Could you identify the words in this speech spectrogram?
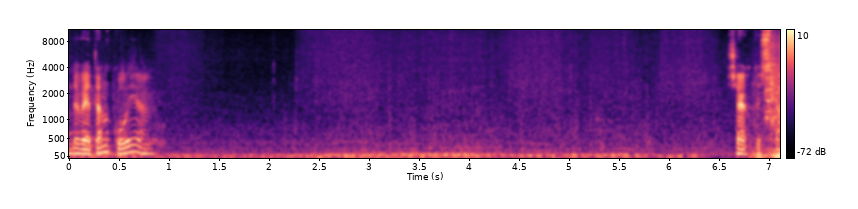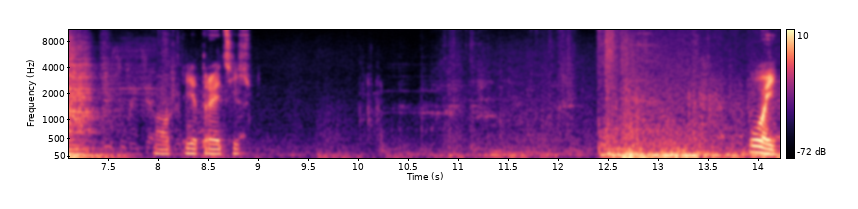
Диви, танкує. Ще хтось там. От, є третій. Ой.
